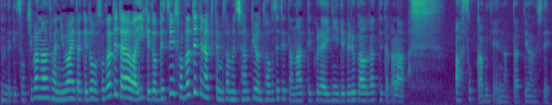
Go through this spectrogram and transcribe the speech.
なんだっけそうキバナさんに言われたけど育てたはいいけど別に育ててなくても多分チャンピオン倒せてたなってくらいにレベルが上がってたからあそっかみたいになったっていう話で。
